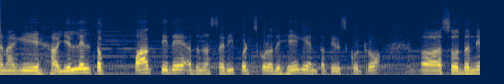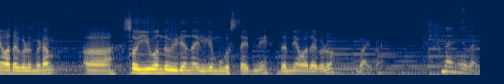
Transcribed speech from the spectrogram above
ಚೆನ್ನಾಗಿ ಎಲ್ಲೆಲ್ಲಿ ತಪ್ಪಾಗ್ತಿದೆ ಅದನ್ನ ಸರಿಪಡಿಸ್ಕೊಳ್ಳೋದು ಹೇಗೆ ಅಂತ ತಿಳಿಸ್ಕೊಟ್ರು. ಸೊ ಧನ್ಯವಾದಗಳು ಮೇಡಮ್. ಸೊ ಈ ಒಂದು ವಿಡಿಯೋನ ಇಲ್ಲಿಗೆ ಮುಗಿಸ್ತಾ ಇದ್ದೀನಿ. ಧನ್ಯವಾದಗಳು. ಬಾಯ್ ಬಾಯ್ ಧನ್ಯವಾದ.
